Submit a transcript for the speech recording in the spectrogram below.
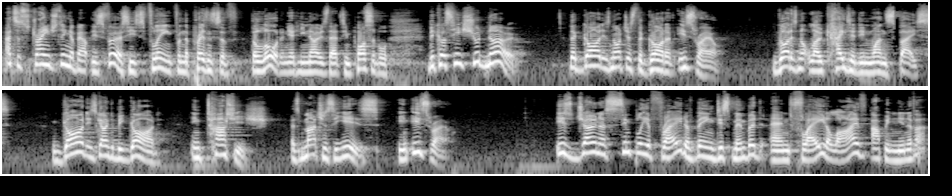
That's a strange thing about this verse. He's fleeing from the presence of the Lord, and yet he knows that's impossible because he should know that God is not just the God of Israel. God is not located in one space. God is going to be God in Tarshish as much as he is in Israel. Is Jonah simply afraid of being dismembered and flayed alive up in Nineveh?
